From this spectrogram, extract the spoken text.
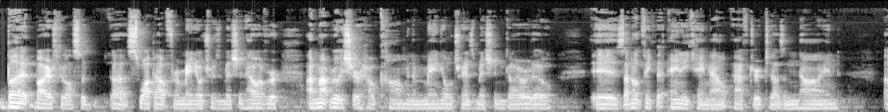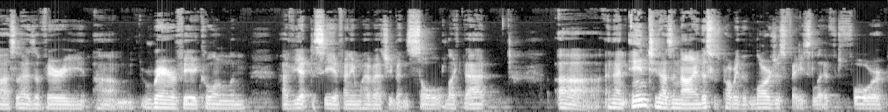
but buyers could also uh, swap out for a manual transmission. However, I'm not really sure how common a manual transmission Gallardo is. I don't think that any came out after 2009. Uh, so that is a very um, rare vehicle, and I've yet to see if anyone have actually been sold like that. Uh, and then in 2009, this was probably the largest facelift for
